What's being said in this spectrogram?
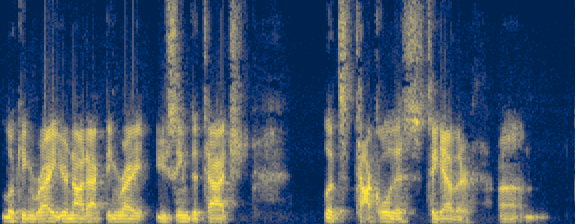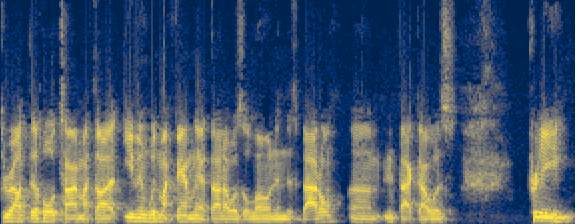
looking right. You're not acting right. You seem detached. Let's tackle this together. Um, throughout the whole time, I thought, even with my family, I thought I was alone in this battle. Um, in fact, I was pretty,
